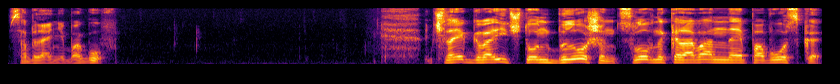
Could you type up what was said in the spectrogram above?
собрания богов. Человек говорит, что он брошен, словно караванная повозка,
